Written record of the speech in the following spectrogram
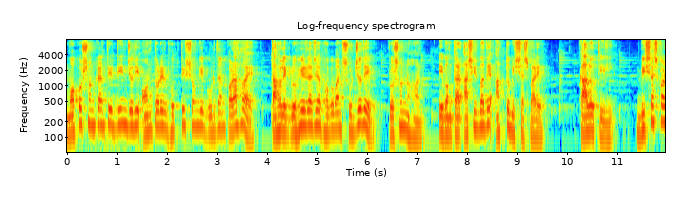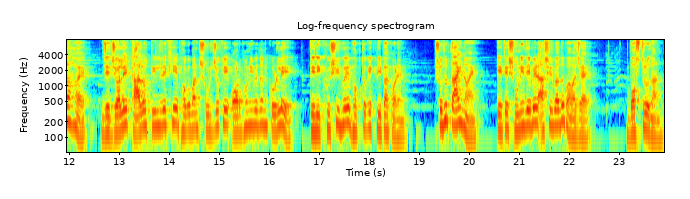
মকর সংক্রান্তির দিন যদি অন্তরের ভক্তির সঙ্গে গুড়দান করা হয়, তাহলে গ্রহের রাজা ভগবান সূর্যদেব প্রসন্ন হন এবং তার আশীর্বাদে আত্মবিশ্বাস বাড়ে। কালো তিল। বিশ্বাস করা হয় যে জলে কালো তিল রেখে ভগবান সূর্যকে অর্ঘ্য নিবেদন করলে তিনি খুশি হয়ে ভক্তকে কৃপা করেন। শুধু তাই নয়, এতে শনিদেবের আশীর্বাদও পাওয়া যায়। বস্ত্রদান।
